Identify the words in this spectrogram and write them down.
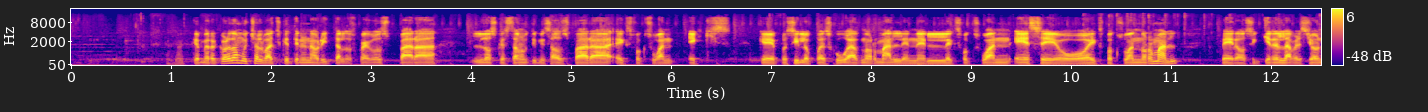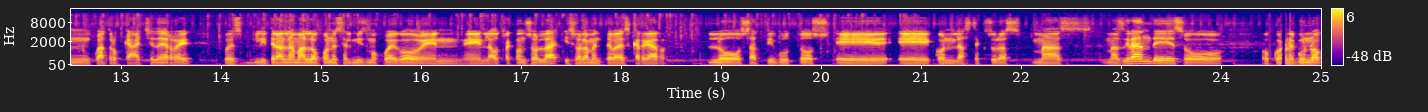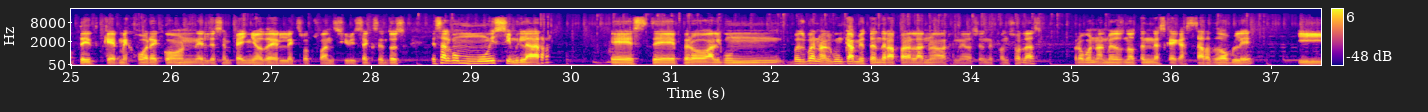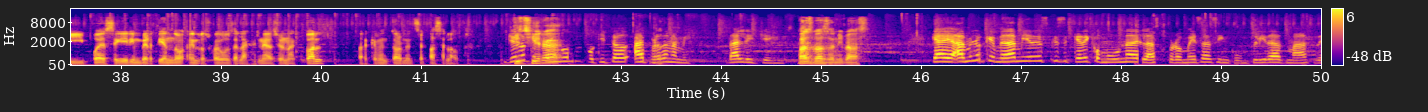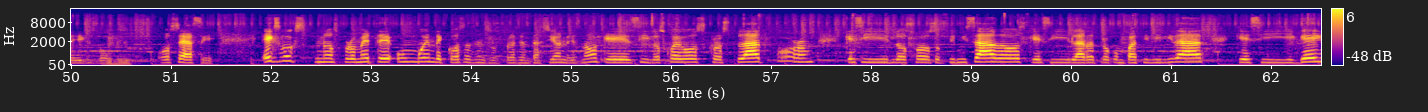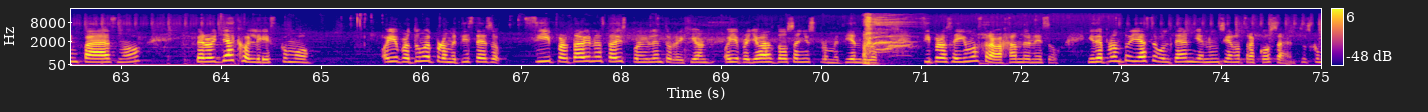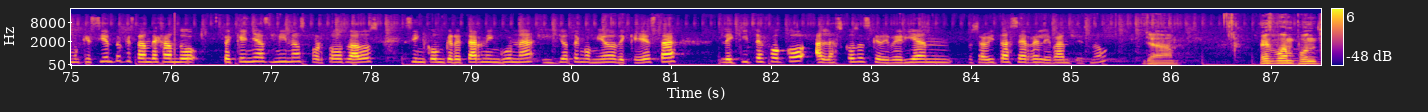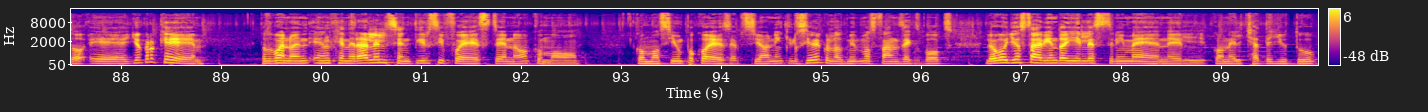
me recuerda mucho al batch que tienen ahorita los juegos para los que están optimizados para Xbox One X. Que pues sí, lo puedes jugar normal en el Xbox One S o Xbox One normal. Pero si quieres la versión 4K HDR, pues literal nada más lo pones el mismo juego en, la otra consola y solamente va a descargar los atributos eh, eh, con las texturas más, más grandes o, con algún update que mejore con el desempeño del Xbox One Series X. Entonces es algo muy similar, este, pero algún, pues bueno, algún cambio tendrá para la nueva generación de consolas, pero bueno, al menos no tendrás que gastar doble y puedes seguir invirtiendo en los juegos de la generación actual para que eventualmente se pase a la otra. Yo Quisiera... lo que tengo un poquito, ay, perdóname. Dale, James. Vas, vas, Dani, vas. Que a mí lo que me da miedo es que se quede como una de las promesas incumplidas más de Xbox. O sea, sí. Xbox nos promete un buen de cosas en sus presentaciones, ¿no? Que si los juegos cross-platform, que si los juegos optimizados, que si la retrocompatibilidad, que si Game Pass, ¿no? Pero ya, cole, es como, oye, pero tú me prometiste eso. Sí, pero todavía no está disponible en tu región. Oye, pero llevas dos años prometiéndolo. Sí, pero seguimos trabajando en eso. Y de pronto ya se voltean y anuncian otra cosa. Entonces, como que siento que están dejando pequeñas minas por todos lados sin concretar ninguna. Y yo tengo miedo de que esta le quite foco a las cosas que deberían, pues ahorita ser relevantes, ¿no? Ya. Es buen punto. Eh, yo creo que, pues bueno, en, en general el sentir sí fue este, ¿no? Como como si un poco de decepción, inclusive con los mismos fans de Xbox. Luego yo estaba viendo ahí el stream en el, con el chat de YouTube,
